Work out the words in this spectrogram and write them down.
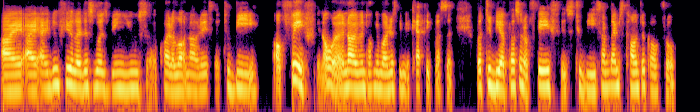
I I, I do feel like this word is being used uh, quite a lot nowadays, like, to be of faith, you know, we're not even talking about just being a Catholic person, but to be a person of faith is to be sometimes countercultural.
